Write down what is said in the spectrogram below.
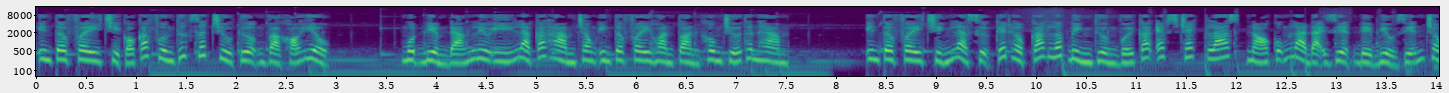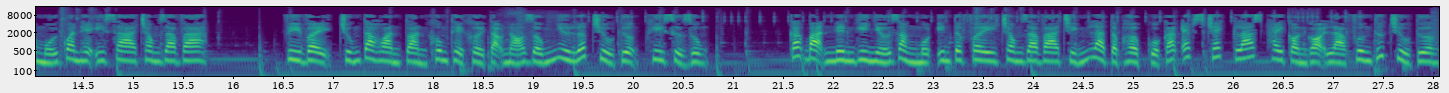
Interface chỉ có các phương thức rất trừu tượng và khó hiểu. Một điểm đáng lưu ý là các hàm trong interface hoàn toàn không chứa thân hàm. Interface chính là sự kết hợp các lớp bình thường với các abstract class, nó cũng là đại diện để biểu diễn cho mối quan hệ ISA trong Java. Vì vậy, chúng ta hoàn toàn không thể khởi tạo nó giống như lớp trừu tượng khi sử dụng. Các bạn nên ghi nhớ rằng một interface trong Java chính là tập hợp của các abstract class hay còn gọi là phương thức trừu tượng.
